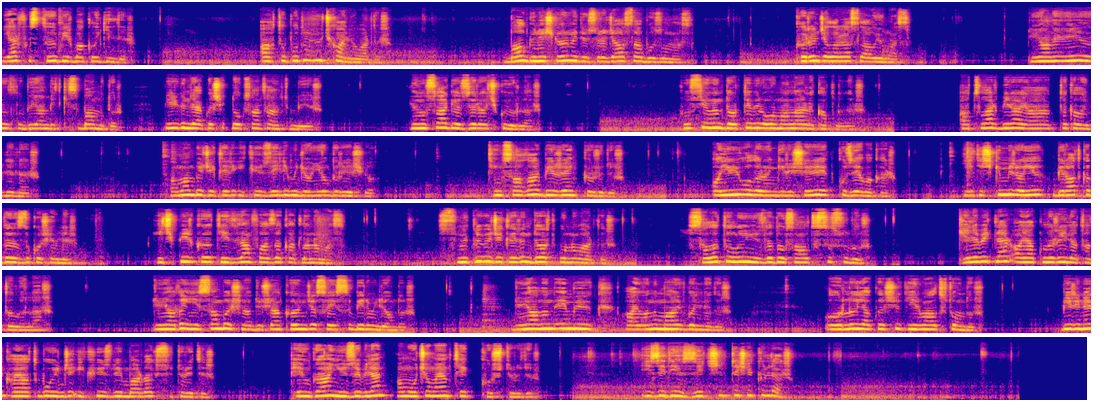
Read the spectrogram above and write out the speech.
Yer fıstığı bir baklagildir. Ahtapotun üç kalbi vardır. Bal güneş görmediği sürece asla bozulmaz. Karıncalar asla uyumaz. Dünyanın en hızlı büyüyen bitkisi bambudur. Bir günde yaklaşık 90 santim büyür. Yunuslar gözleri açık uyurlar. Rusya'nın dörtte bir ormanlarla kaplıdır. Atlar bir ay ayakta kalabilirler. Hamam böcekleri 250 milyon yıldır yaşıyor. Timsahlar bir renk körüdür. Ayı yuvaların girişleri hep kuzeye bakar. Yetişkin bir ayı bir at kadar hızlı koşabilir. Hiçbir kağıt yediden fazla katlanamaz. Sümüklü böceklerin dört burnu vardır. Salatalığın yüzde 96'sı sudur. Kelebekler ayaklarıyla tat alırlar. Dünyada insan başına düşen karınca sayısı 1 milyondur. Dünyanın en büyük hayvanı mavi balinadır. Ağırlığı yaklaşık 26 tondur. Bir inek hayatı boyunca 200 bin bardak süt üretir. Penguen yüzebilen ama uçamayan tek kuş türüdür. İzlediğiniz için teşekkürler.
